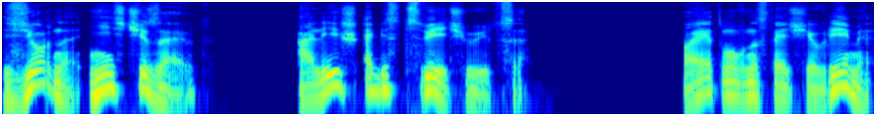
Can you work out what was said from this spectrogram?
зерна не исчезают, а лишь обесцвечиваются. Поэтому в настоящее время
